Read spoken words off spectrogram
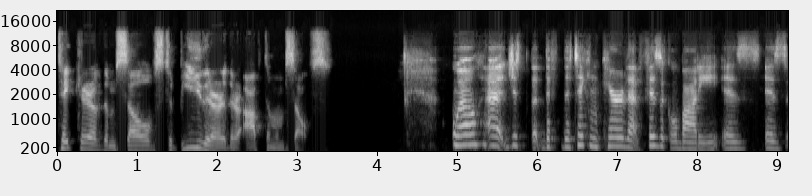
take care of themselves to be their their optimum selves well, uh, just the, the, taking care of that physical body is is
